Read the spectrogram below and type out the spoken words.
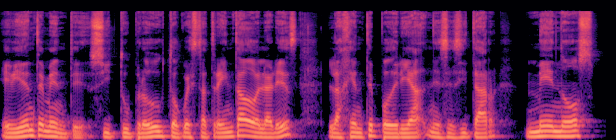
Evidentemente, si tu producto cuesta 30 dólares, la gente podría necesitar menos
